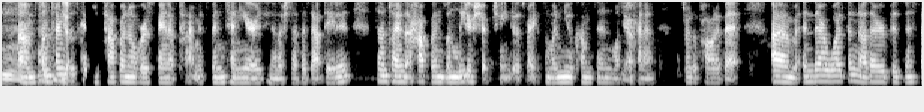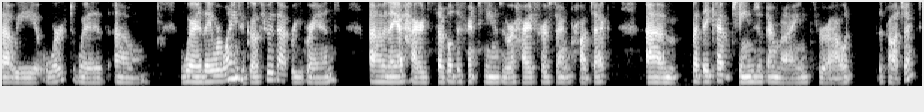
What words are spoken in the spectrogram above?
Mm, Um, sometimes Yeah. this can just happen over a span of time. It's been 10 years, you know, their stuff is outdated. Sometimes it happens when leadership changes, right? Someone new comes in, wants Yeah. to kind of stir the pot a bit. Um, and there was another business that we worked with um, where they were wanting to go through that rebrand. Um, and they had hired several different teams. We were hired for a certain project, um, but they kept changing their mind throughout the project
